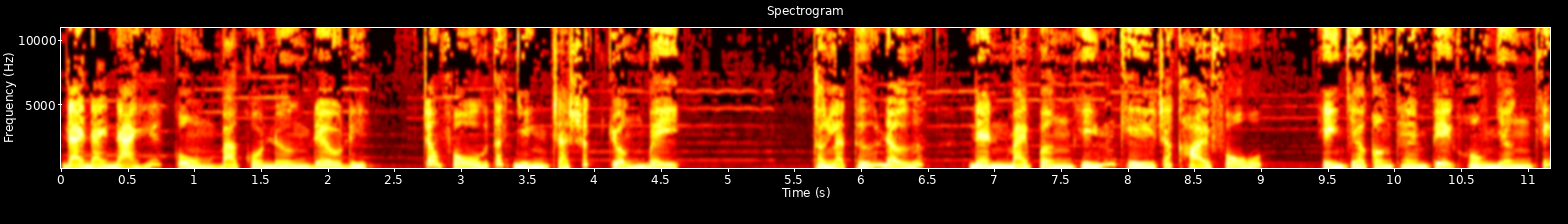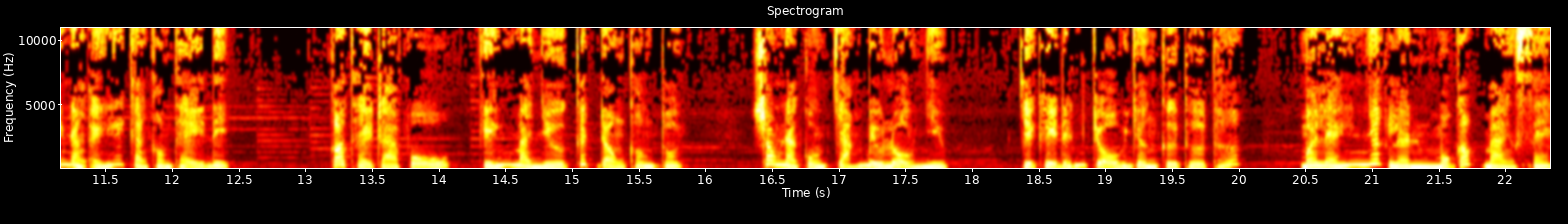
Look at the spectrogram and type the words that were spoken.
đại nại nại cùng ba cô nương đều đi. Trong phủ tất nhiên ra sức chuẩn bị. Thân là thứ nữ, nên Mai Vân hiếm khi ra khỏi phủ, hiện giờ còn thêm việc hôn nhân khiến nàng ấy càng không thể đi. Có thể ra phủ khiến mà Như kích động không thôi, song nàng cũng chẳng biểu lộ nhiều, chỉ khi đến chỗ dân cư thừa thớt mới lén nhấc lên một góc màn xe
